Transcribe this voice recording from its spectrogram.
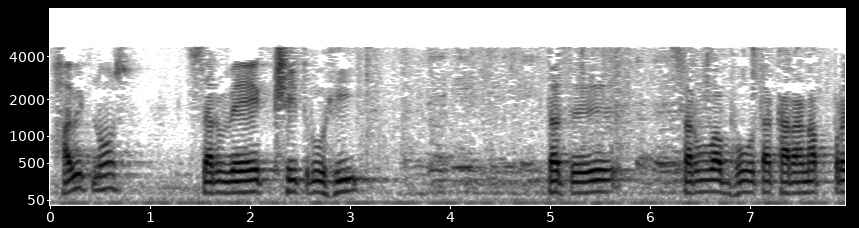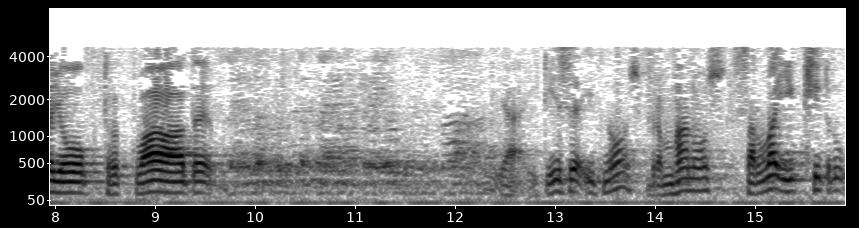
How it knows? Sarve kshitruhi tat sarvabhuta karana prayoktritvat yeah, it is, it knows, Brahma knows, Sarva Ikshitru.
